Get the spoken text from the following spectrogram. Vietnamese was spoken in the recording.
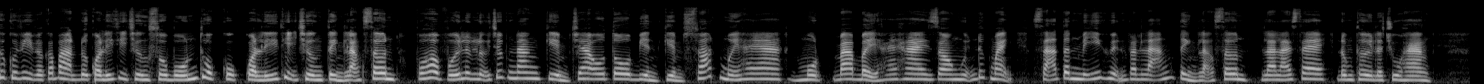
Thưa quý vị và các bạn, đội quản lý thị trường số 4 thuộc Cục Quản lý Thị trường tỉnh Lạng Sơn phối hợp với lực lượng chức năng kiểm tra ô tô biển kiểm soát 12A 13722 do Nguyễn Đức Mạnh, xã Tân Mỹ, huyện Văn Lãng, tỉnh Lạng Sơn là lái xe, đồng thời là chủ hàng.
